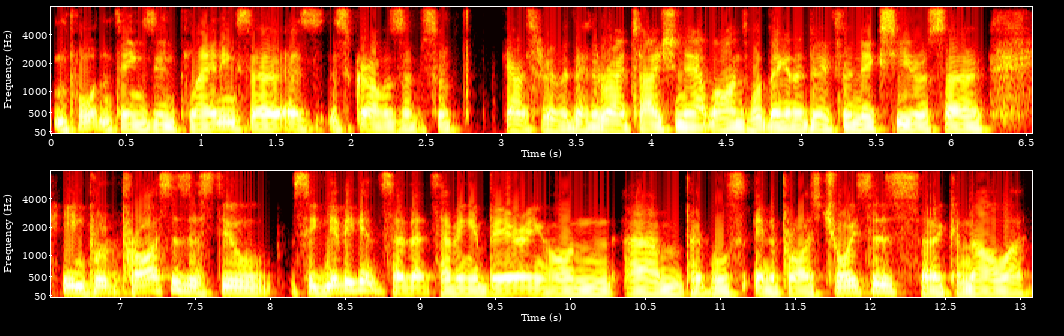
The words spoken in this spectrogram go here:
important things in planning. So as, as growers have sort of go through with the rotation outlines what they're going to do for the next year or so. Input prices are still significant, so that's having a bearing on um, people's enterprise choices. So canola,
